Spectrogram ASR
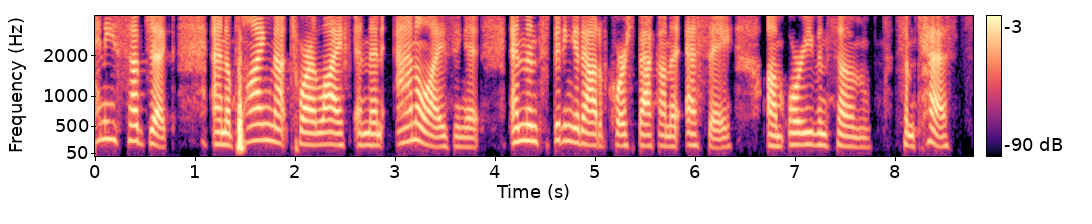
any subject and applying that to our life and then analyzing it and then spitting it out of course back on an essay um, or even some some tests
